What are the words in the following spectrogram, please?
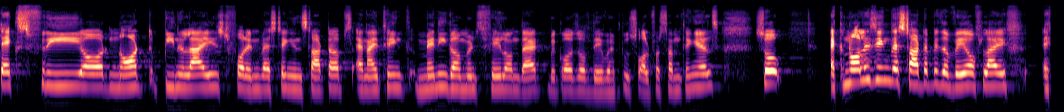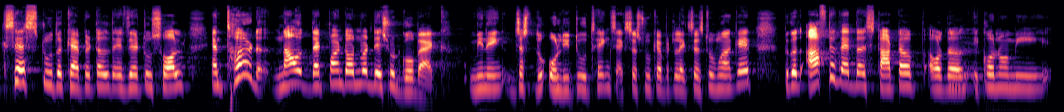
tax-free or not penalized for investing in startups. And I think many governments fail on that because of they have to solve for something else. So acknowledging the startup is a way of life, access to the capital if they're to solve. And third, now that point onward, they should go back, meaning just the only two things, access to capital, access to market, because after that, the startup or the mm. economy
